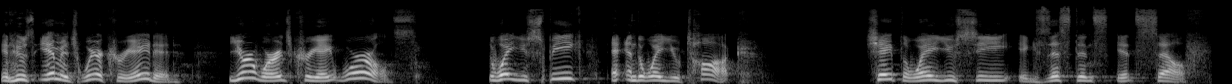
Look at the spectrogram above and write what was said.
in whose image we're created, your words create worlds. The way you speak and the way you talk shape the way you see existence itself.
